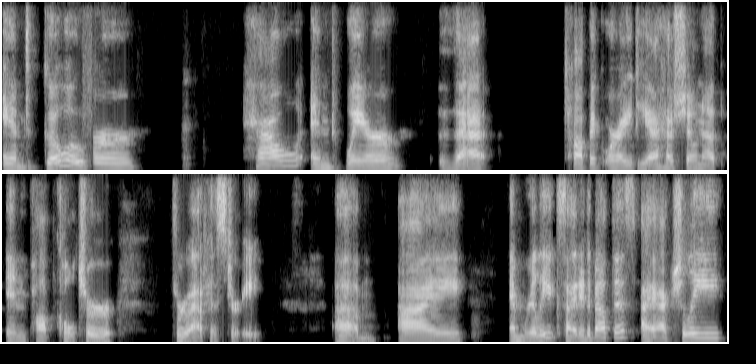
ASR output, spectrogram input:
and go over how and where that topic or idea has shown up in pop culture throughout history. Um, I am really excited about this. I actually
